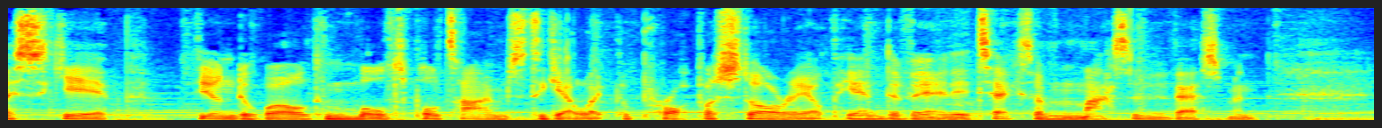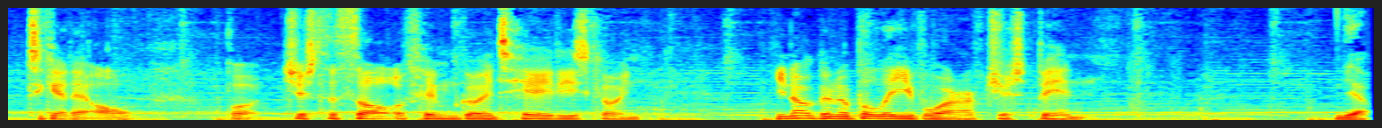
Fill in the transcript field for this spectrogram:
escape the underworld multiple times to get like the proper story at the end of it, and it takes a massive investment to get it all. But just the thought of him going to Hades, going, "You're not going to believe where I've just been." Yeah.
